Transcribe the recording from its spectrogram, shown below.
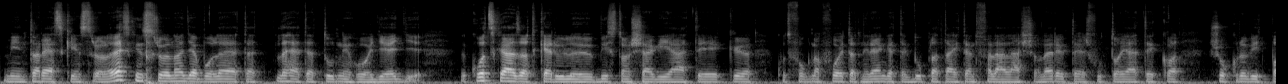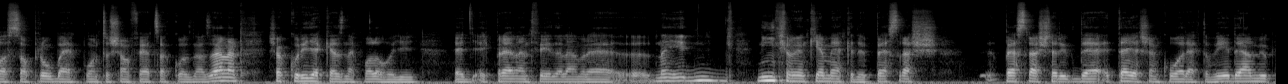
mint a Redskinsről. A Redskinsről nagyjából lehetett, lehetett tudni, hogy egy kockázatkerülő biztonsági játékot fognak folytatni, rengeteg dupla titan felállással, erőteljes futójátékkal, sok rövid passzal próbálják pontosan felcakkozni az ellent, és akkor igyekeznek valahogy így egy, egy prevent védelemre, nincs olyan kiemelkedő peszrás peszrásserük, de teljesen korrekt a védelmük.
